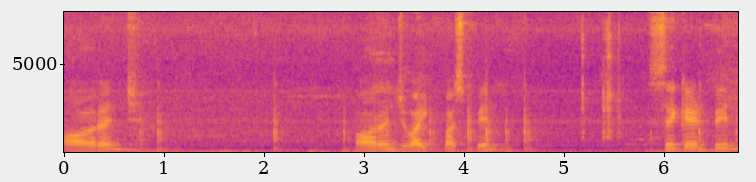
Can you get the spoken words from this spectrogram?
orange orange white first pin second pin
